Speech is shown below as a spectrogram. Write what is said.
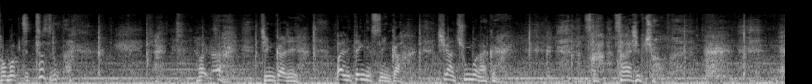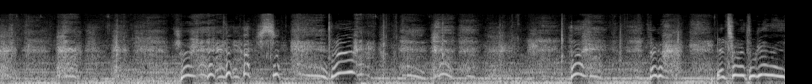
허벅지 터진다. 자, 아, 지금까지 빨리 당겼으니까 시간 충분할 거야. 4, 40초. 씨. 잠깐 1초에 두 개는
